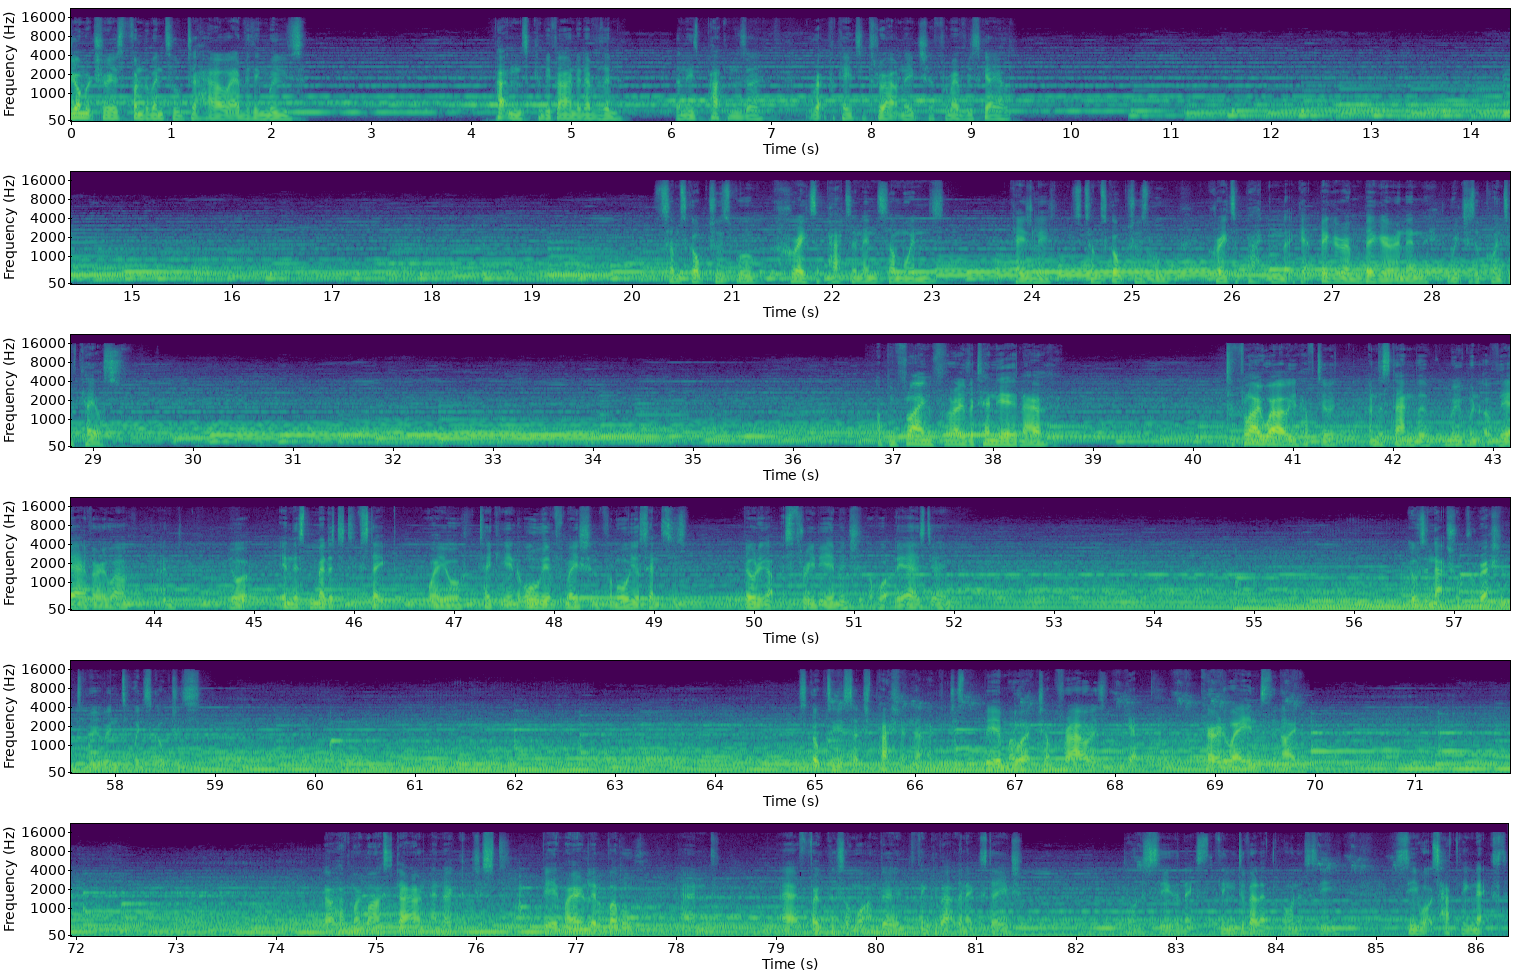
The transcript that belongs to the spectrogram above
Geometry is fundamental to how everything moves. Patterns can be found in everything, and these patterns are replicated throughout nature from every scale. Some sculptures will create a pattern in some winds. Occasionally, some sculptures will create a pattern that get bigger and bigger and then reaches a point of chaos. I've been flying for over 10 years now. To fly well, you have to understand the movement of the air very well, and you're in this meditative state where you're taking in all the information from all your senses building up this 3D image of what the air is doing. It was a natural progression to move into wind sculptures. Sculpting is such a passion that I could just be in my workshop for hours and get carried away into the night. I'll have my mask down and I could just be in my own little bubble and uh, focus on what I'm doing, think about the next stage. I want to see the next thing develop. I want to see, see what's happening next.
